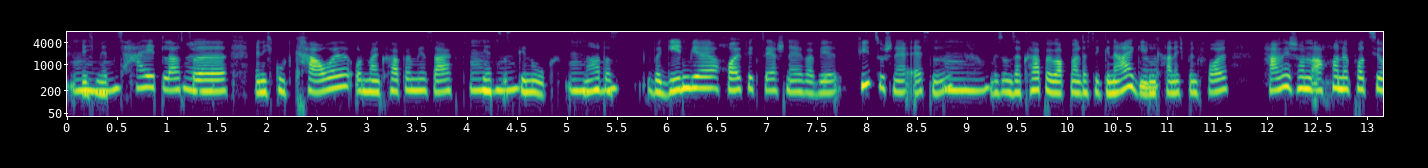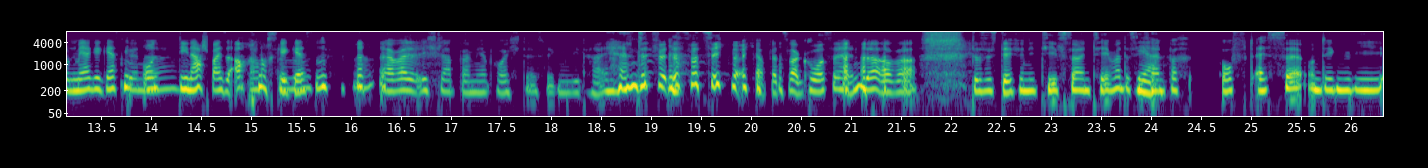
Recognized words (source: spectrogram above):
mhm. wenn ich mir mhm. Zeit lasse, ja. wenn ich gut kaue und mein Körper mir sagt, mhm. jetzt ist genug. Mhm. Na, das übergehen wir häufig sehr schnell, weil wir viel zu schnell essen, Mhm. bis unser Körper überhaupt mal das Signal geben Ja. kann, ich bin voll, haben wir schon auch eine Portion mehr gegessen Genau. und die Nachspeise auch noch Absolut. gegessen. Ja, weil ich glaube, bei mir bräuchte es irgendwie drei Hände für das, was ich noch. Ich habe ja zwar große Hände, aber das ist definitiv so ein Thema, dass ich Ja. einfach oft esse und irgendwie,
